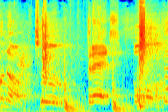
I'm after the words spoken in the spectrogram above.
Uno, two, tres, four.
